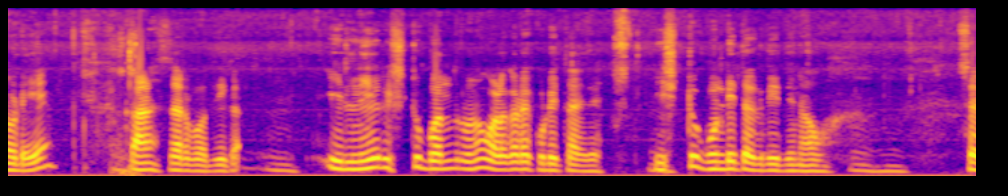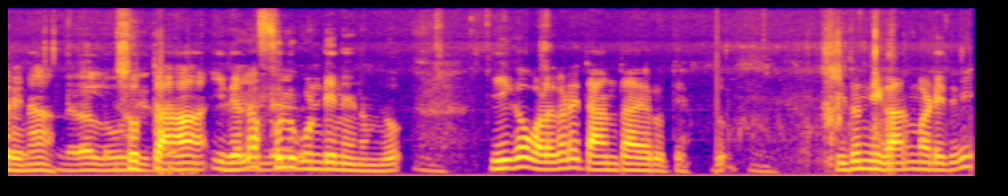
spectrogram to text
ನೋಡಿ ಕಾಣಿಸ್ತಾ ಇರ್ಬೋದು ಈಗ. ಇಲ್ಲಿ ನೀರು ಇಷ್ಟು ಬಂದ್ರೂ ಒಳಗಡೆ ಕುಡಿತಾ ಇದೆ. ಇಷ್ಟು ಗುಂಡಿ ತೆಗ್ದಿದ್ದೀವಿ ನಾವು. ಸರಿನಾ? ಸುತ್ತ ಇದೆಲ್ಲ ಫುಲ್ ಗುಂಡಿನೇ ನಮ್ಮದು ಈಗ ಒಳಗಡೆ ತಾಂತಾ ಇರುತ್ತೆ ಇದು. ಇದನ್ನ ಈಗ ಆನ್ ಮಾಡಿದ್ವಿ.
